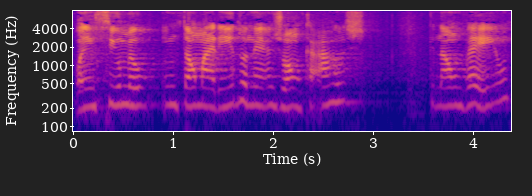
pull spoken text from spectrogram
Conheci o meu então marido, né, João Carlos, que não veio.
